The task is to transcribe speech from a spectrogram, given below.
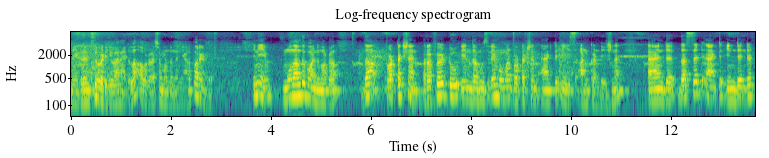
മൈഗ്രൻസ് മേടിക്കുവാനായിട്ടുള്ള അവകാശമുണ്ടെന്ന് തന്നെയാണ് പറയുന്നത്. ഇനിയും മൂന്നാമത്തെ പോയിന്റ് നോക്കാം. The protection referred to in the Muslim woman protection act is unconditional and the said act intended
